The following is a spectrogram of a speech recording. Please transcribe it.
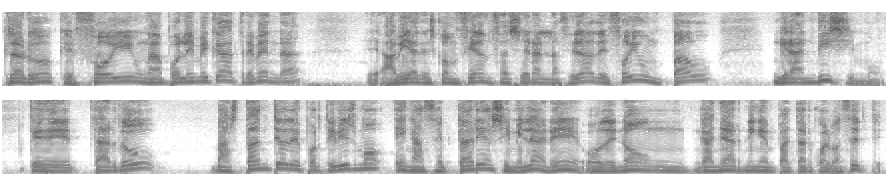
Claro, que foi unha polémica tremenda. Eh, había desconfianza xeral na cidade, foi un pau grandísimo que tardou bastante o deportivismo en aceptar e asimilar, eh, o de non gañar nin empatar co Albacete.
